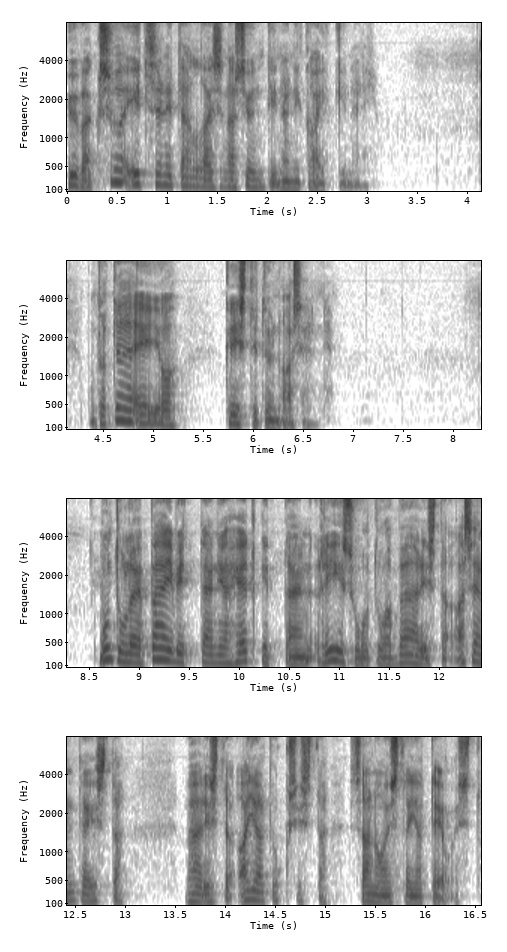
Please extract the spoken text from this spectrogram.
hyväksyä itseni tällaisena syntineni kaikkineni. Mutta tämä ei ole kristityn asenne. Mun tulee päivittäin ja hetkittäin riisuutua vääristä asenteista, vääristä ajatuksista, sanoista ja teoista.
